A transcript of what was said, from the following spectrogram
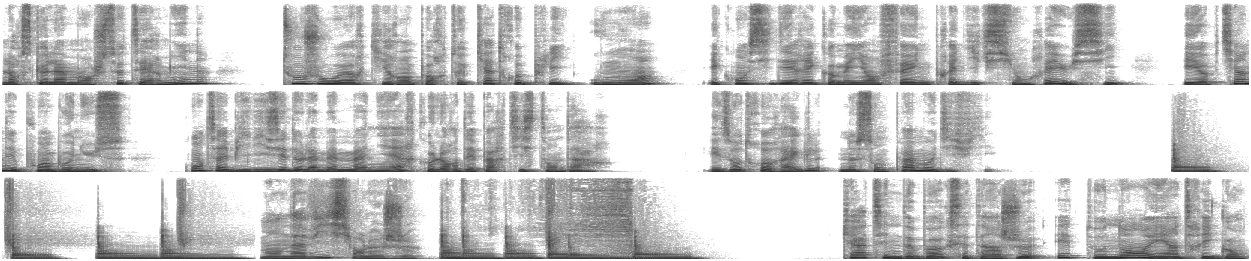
Lorsque la manche se termine, tout joueur qui remporte 4 plis ou moins est considéré comme ayant fait une prédiction réussie et obtient des points bonus, comptabilisés de la même manière que lors des parties standards. Les autres règles ne sont pas modifiées. Mon avis sur le jeu. Cat in the Box est un jeu étonnant et intrigant.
